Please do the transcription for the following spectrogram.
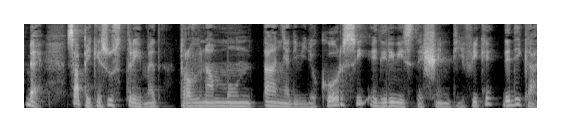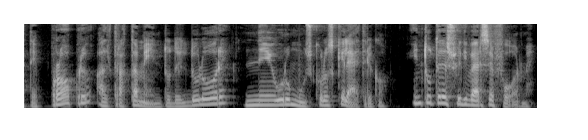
Beh, sappi che su Streamed trovi una montagna di videocorsi e di riviste scientifiche dedicate proprio al trattamento del dolore neuromuscolo-scheletrico, in tutte le sue diverse forme.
